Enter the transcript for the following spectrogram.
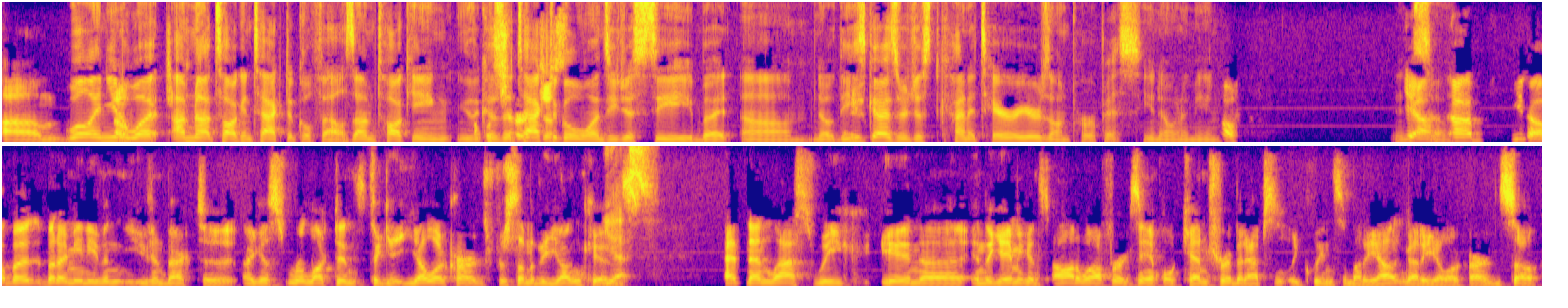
Um, well, and you know what? I'm not talking tactical fouls. I'm talking because oh, sure, the tactical just, ones you just see, but um, no, these guys are just kind of terriers on purpose. You know what I mean? Oh, and yeah. So. Uh, you know, but but I mean, even even back to I guess reluctance to get yellow cards for some of the young kids. Yes. And then last week in uh, in the game against Ottawa, for example, Ken Tribbett absolutely cleaned somebody out and got a yellow card. So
